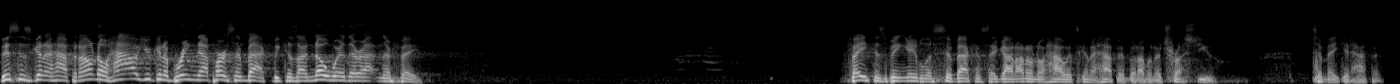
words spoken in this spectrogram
this is going to happen. I don't know how you're going to bring that person back because I know where they're at in their faith. Faith is being able to sit back and say, God, I don't know how it's going to happen, but I'm going to trust you to make it happen.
